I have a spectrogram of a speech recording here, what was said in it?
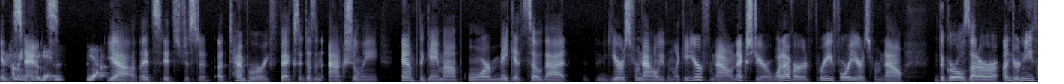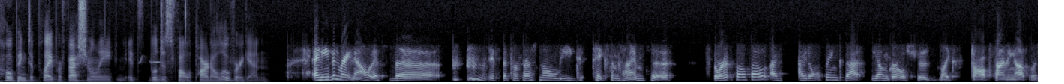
in the Coming stands. the yeah. yeah it's it's just a, a temporary fix it doesn't actually amp the game up or make it so that years from now even like a year from now next year whatever three four years from now the girls that are underneath hoping to play professionally it will just fall apart all over again And even right now, if the if the professional league takes some time to sort itself out, I I don't think that young girls should like stop signing up or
